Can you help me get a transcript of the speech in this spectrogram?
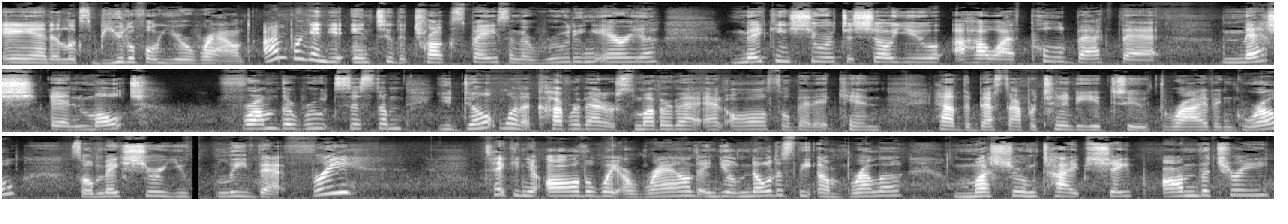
and it looks beautiful year round. I'm bringing you into the trunk space and the rooting area, making sure to show you how I've pulled back that mesh and mulch from the root system. You don't want to cover that or smother that at all so that it can have the best opportunity to thrive and grow. So make sure you leave that free, taking you all the way around and you'll notice the umbrella mushroom type shape on the tree.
